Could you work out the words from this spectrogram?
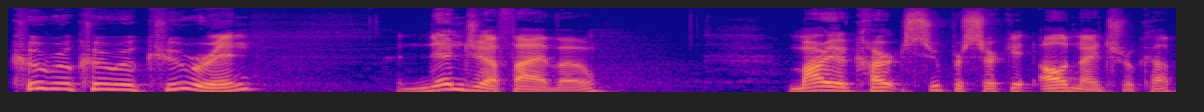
Kuru Kuru Kurin, Ninja 5 Mario Kart Super Circuit All Nitro Cup,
